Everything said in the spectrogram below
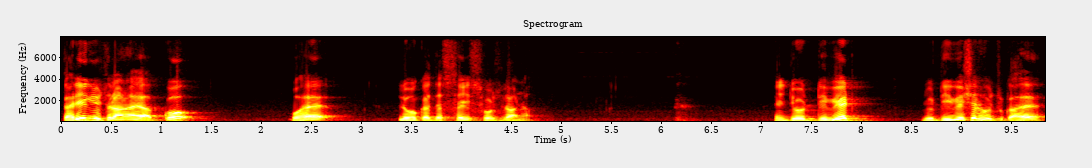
تحریک جو چلانا ہے آپ کو، وہ ہے لوگوں کا دس صحیح سوچ لانا۔ یعنی جو ڈیویٹ جو ڈیویشن ہو چکا ہے،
